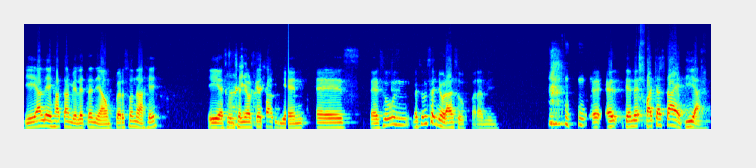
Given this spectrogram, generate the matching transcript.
y Aleja también le tenía un personaje y es un señor que también es, es, un, es un señorazo para mí. Eh, tiene facha hasta de tía.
